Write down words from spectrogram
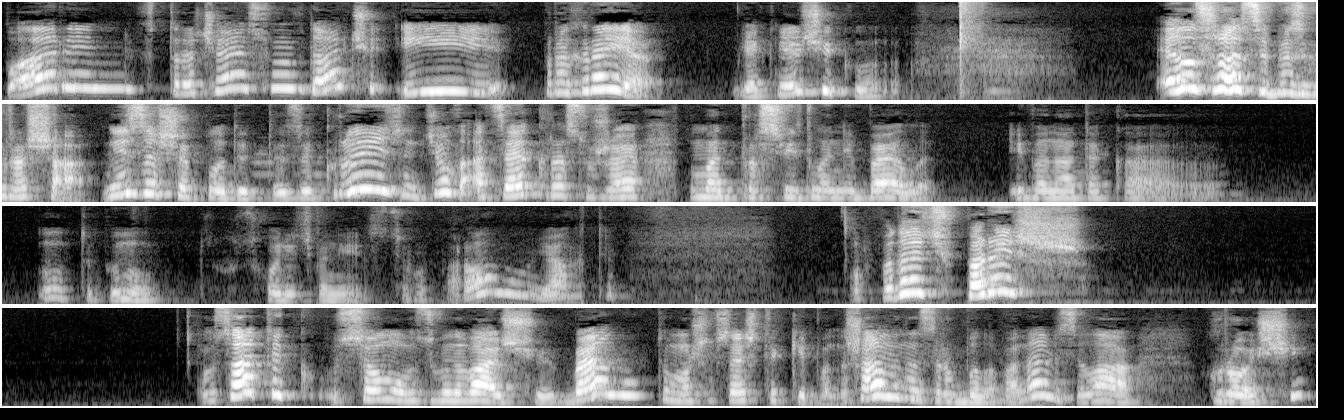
парень втрачає свою вдачу і програє, як неочікувано. І лишається без гроша. Ні за що платити за круїз, нічого, а це якраз уже момент просвітлення Белли. І вона така, ну, типу, ну, сходять вони з цього парому, яхти. Впадають в Париж. Усатик у всьому звинувачує Беллу, тому що все ж таки, що вона зробила? Вона взяла гроші,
